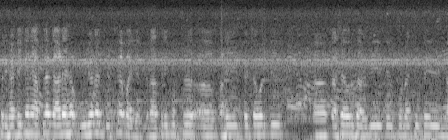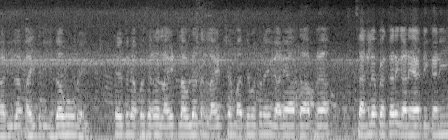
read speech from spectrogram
तर ह्या ठिकाणी आपल्या गाड्या ह्या उजेडात दिसल्या पाहिजेत. रात्री कुठं काही त्याच्यावरती कशावर सर्दी ते कोणाची ते गाडीला काहीतरी इजा होऊ नये त्यातून आपण सगळ्या लाइट लावल्यात आणि लाईटच्या माध्यमातूनही गाड्या आता आपल्या चांगल्या प्रकारे गाड्या या ठिकाणी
